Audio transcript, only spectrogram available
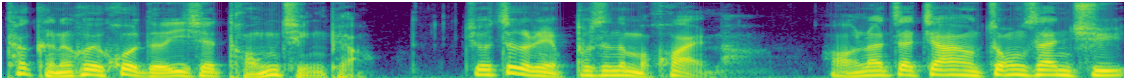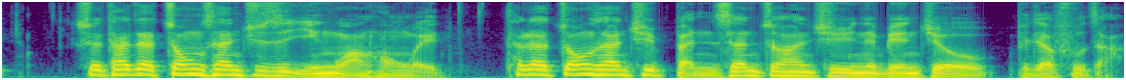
他可能会获得一些同情票，就这个人也不是那么坏嘛。哦，那再加上中山区，所以他在中山区是赢王宏伟。他在中山区本身，中山区那边就比较复杂，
